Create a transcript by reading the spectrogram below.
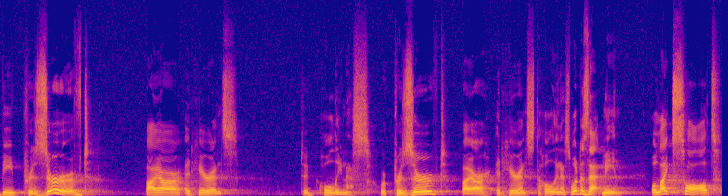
be preserved by our adherence to holiness. We're preserved by our adherence to holiness. What does that mean? Well, like salt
